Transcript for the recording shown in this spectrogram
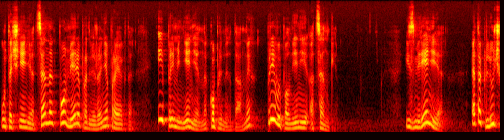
уточнение оценок по мере продвижения проекта и применение накопленных данных при выполнении оценки. Измерение – это ключ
